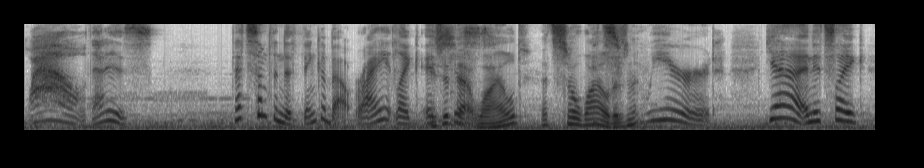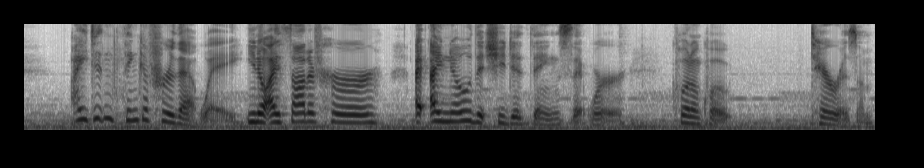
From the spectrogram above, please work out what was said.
wow, that is that's something to think about, right? Like, is it just, that wild? That's so wild, isn't it? Weird. Yeah, and it's like I didn't think of her that way. You know, I thought of her. I, I know that she did things that were, quote unquote, terrorism.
